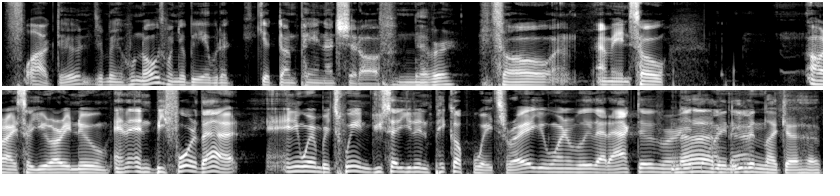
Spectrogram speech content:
fuck, dude. I mean, who knows when you'll be able to get done paying that shit off? Never. So, I mean, so all right, so you already knew, and and before that. Anywhere in between, you said you didn't pick up weights, right? You weren't really that active, or anything. No, anything I like mean that? even like a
